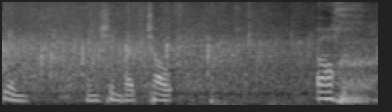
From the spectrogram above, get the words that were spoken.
Again, and Shimbek Chol. Oh.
